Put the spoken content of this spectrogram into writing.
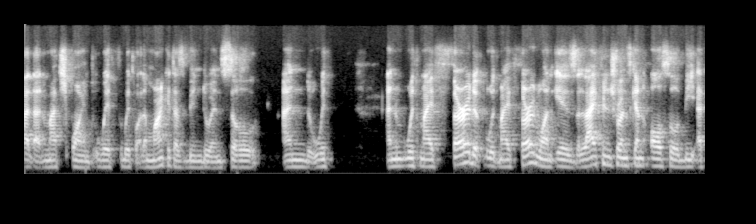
at that match point with with what the market has been doing. So and with and with my third with my third one is life insurance can also be a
